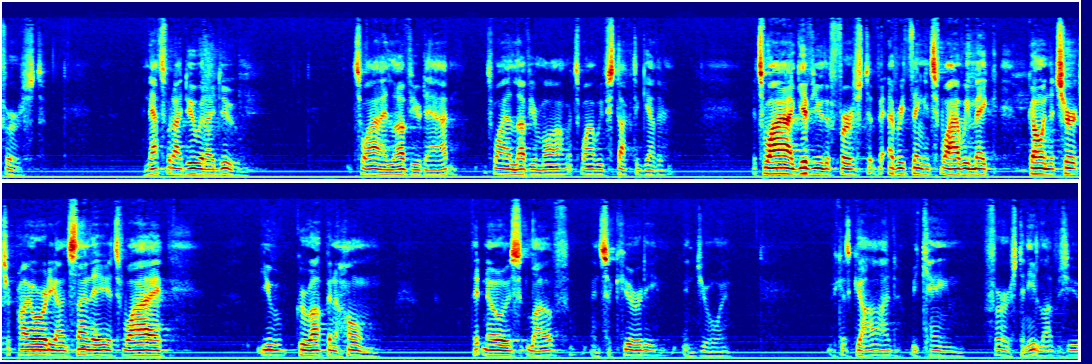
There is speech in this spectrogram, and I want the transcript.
first. And that's what I do, what I do. It's why I love your dad. It's why I love your mom. It's why we've stuck together. It's why I give you the first of everything. It's why we make going to church a priority on Sunday. It's why you grew up in a home that knows love and security and joy. Because God became first, and He loves you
